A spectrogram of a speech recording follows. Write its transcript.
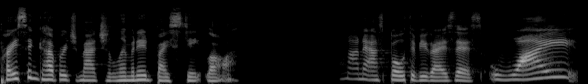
price and coverage match limited by state law. I'm going to ask both of you guys this. Why,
